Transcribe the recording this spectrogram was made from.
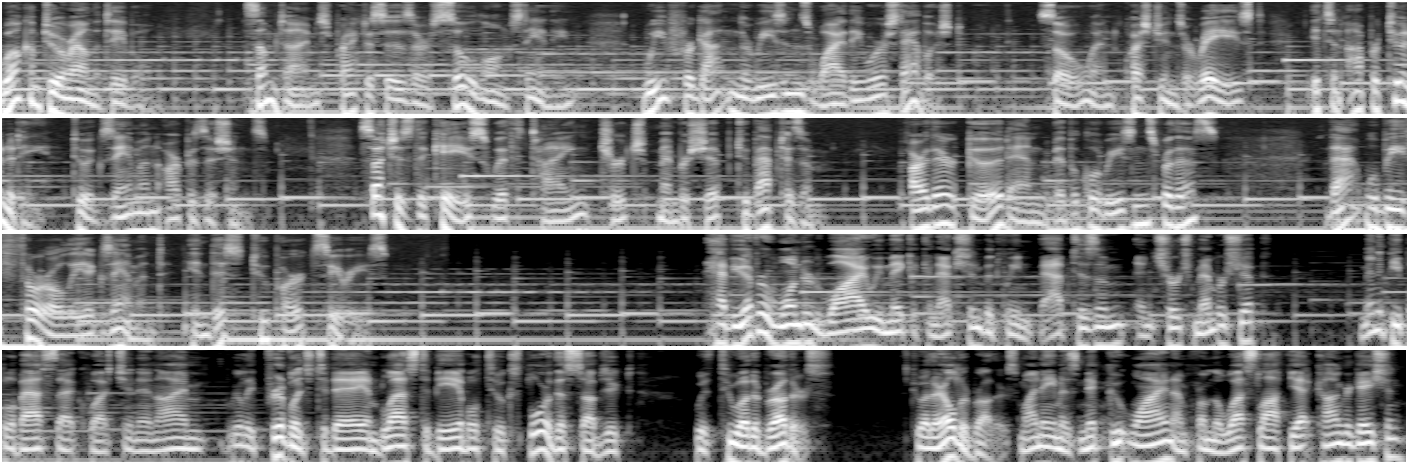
Welcome to Around the Table. Sometimes practices are so long standing, we've forgotten the reasons why they were established. So, when questions are raised, it's an opportunity to examine our positions. Such is the case with tying church membership to baptism. Are there good and biblical reasons for this? That will be thoroughly examined in this two part series. Have you ever wondered why we make a connection between baptism and church membership? Many people have asked that question, and I'm really privileged today and blessed to be able to explore this subject with two other brothers, two other elder brothers. My name is Nick Gutwein. I'm from the West Lafayette congregation.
